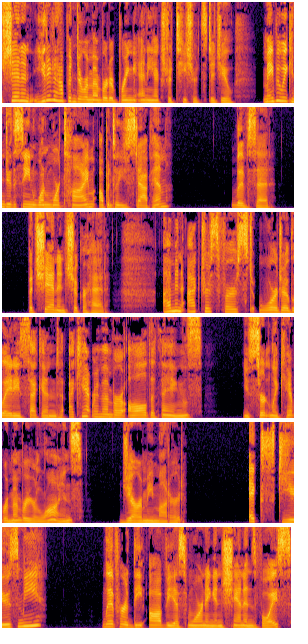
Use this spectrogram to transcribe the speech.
Shannon, you didn't happen to remember to bring any extra t shirts, did you? Maybe we can do the scene one more time up until you stab him? Liv said. But Shannon shook her head. I'm an actress first, wardrobe lady second. I can't remember all the things. You certainly can't remember your lines, Jeremy muttered. Excuse me? Liv heard the obvious warning in Shannon's voice,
